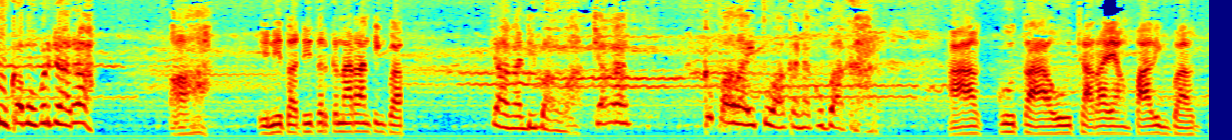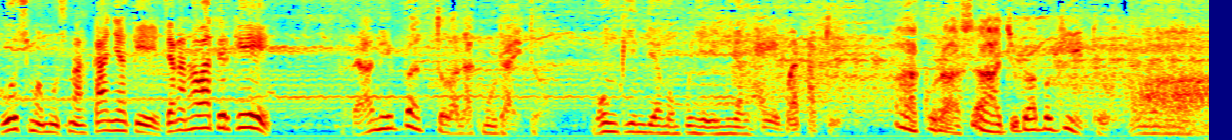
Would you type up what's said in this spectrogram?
Lukamu berdarah. Ah, ini tadi terkena ranting bab. Jangan dibawa, jangan. Kepala itu akan aku bakar. Aku tahu cara yang paling bagus memusnahkannya, Ki. Jangan khawatir, Ki. Berani betul anak muda itu. Mungkin dia mempunyai ilmu yang hebat, Aki. Aku rasa juga begitu. Wah,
